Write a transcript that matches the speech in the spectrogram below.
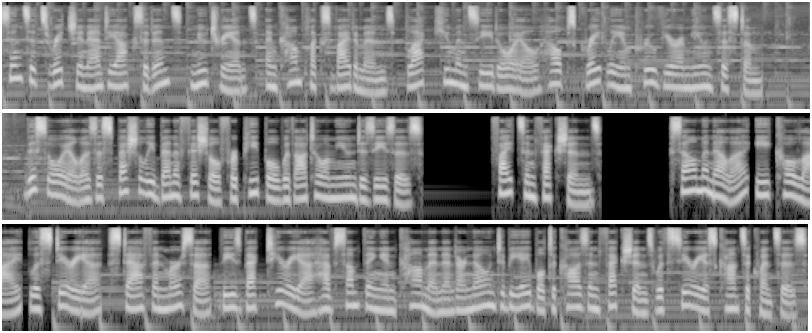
Since it's rich in antioxidants, nutrients, and complex vitamins, black cumin seed oil helps greatly improve your immune system. This oil is especially beneficial for people with autoimmune diseases. Fights infections. Salmonella, E. coli, Listeria, Staph and MRSA, these bacteria have something in common and are known to be able to cause infections with serious consequences.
